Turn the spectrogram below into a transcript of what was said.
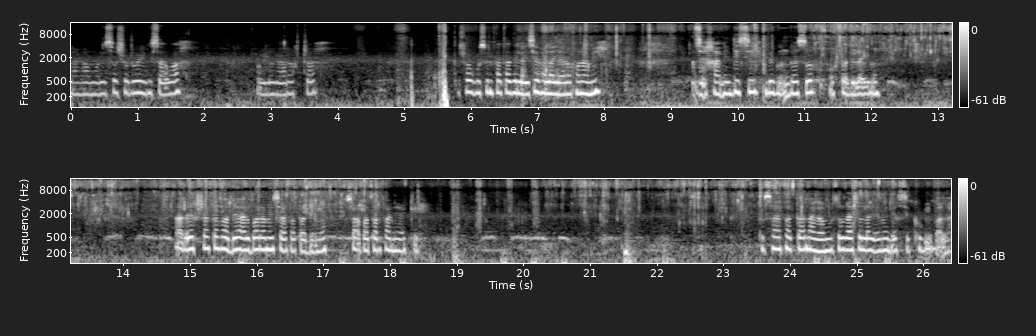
নাগামরিচও শুরু হয়ে গেছে আবার। ওই লগে আর একটা সব গুছুন পাতা দিলাইছে ফেলাই আর এখন আমি। যে খানি দিছি বেগুন গাছও ওটা দিলাইমু। আর একসাথে বাদে আরবার আমি চা পাতা দিব চা পাতার পানি আঁকি। তো চা পাতা নাগামুচুর গাছের লাগে আমি দেখছি খুবই বালা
